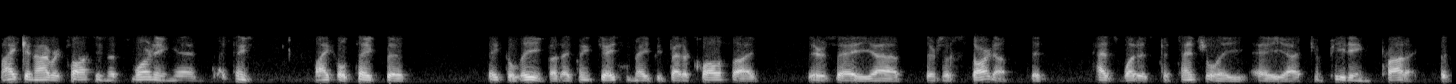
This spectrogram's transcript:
Mike and I were talking this morning, and I think Mike will take the take the lead, but I think Jason may be better qualified. There's a uh, there's a startup that has what is potentially a uh, competing product. But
